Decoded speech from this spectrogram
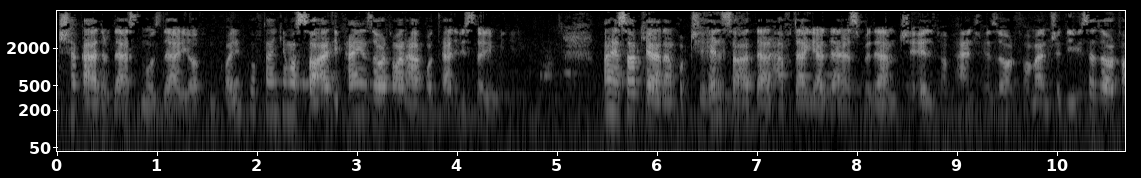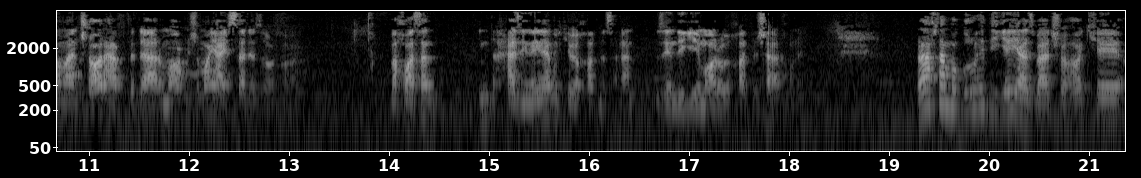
چقدر دستمزد دریافت می‌کنید گفتن که ما ساعتی 5000 تومان حق تدریس داریم می‌گیریم. من حساب کردم خب 40 ساعت در هفته اگر درس بدم 40 تا 5000 تومان میشه 200000 تومان 4 هفته در ماه میشه ما 800000 تومان و خب اصلا این هزینه نبود که بخواد مثلا زندگی ما رو بخواد بچرخونه. رفتم با گروه دیگه ای از بچه ها که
